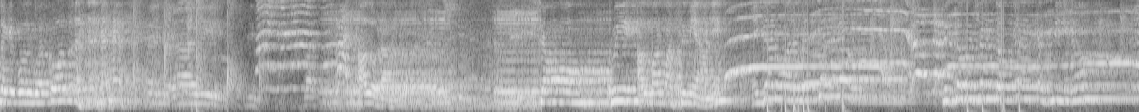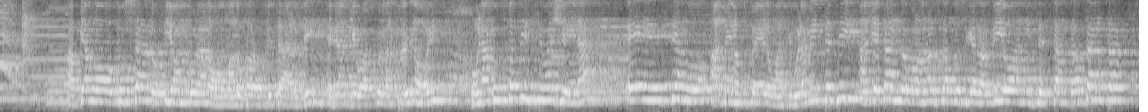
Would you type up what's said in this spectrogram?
risponde che vuole qualcosa. allora, siamo qui al Bar Massimiani, in piano Maravessano, si sta facendo un gran casino. Abbiamo gustato, io ancora no, ma lo farò più tardi, e anche qualcun altro di noi, una gustosissima cena e stiamo, almeno spero, ma sicuramente sì, allietando con la nostra musica dal vivo anni 70-80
